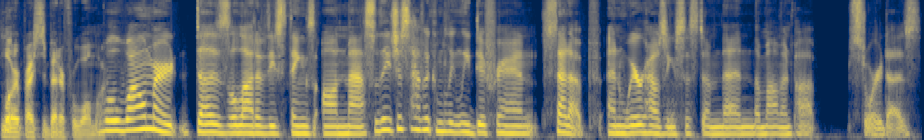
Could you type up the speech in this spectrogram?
lower prices better for Walmart? Well, Walmart does a lot of these things en masse. So they just have a completely different setup and warehousing system than the mom and pop store does.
